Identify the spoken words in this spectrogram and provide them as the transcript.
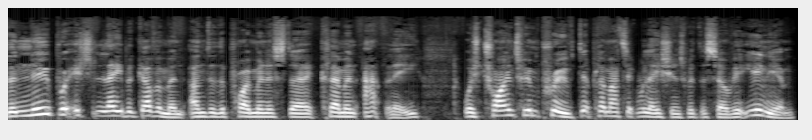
the new British Labour government under the Prime Minister Clement Attlee was trying to improve diplomatic relations with the Soviet Union.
